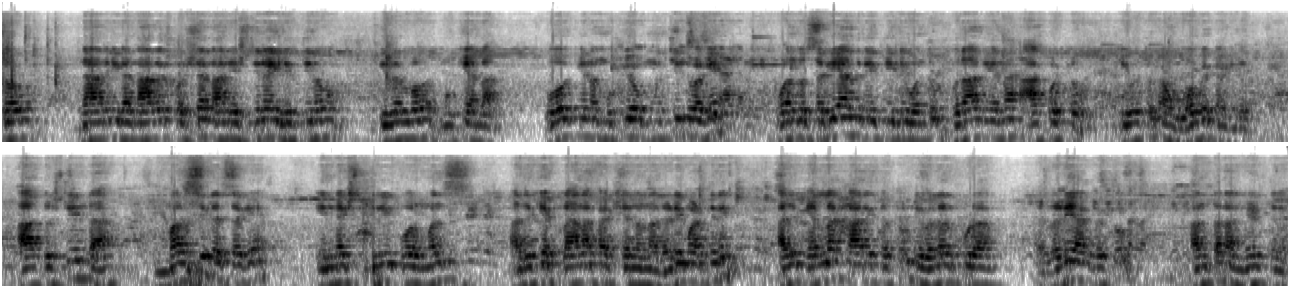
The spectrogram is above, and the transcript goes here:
ಸೊ ನಾನೀಗ ನಾಲ್ಕು ವರ್ಷ ನಾನು ಎಷ್ಟು ದಿನ ಇಲ್ಲಿ ಇರ್ತೀನೋ ಇರಲ್ವೋ ಮುಖ್ಯ ಅಲ್ಲ. ಹೋಗಕ್ಕಿಂತ ಮುಖ್ಯ ಮುಂಚಿತವಾಗಿ ಒಂದು ಸರಿಯಾದ ರೀತಿಯಲ್ಲಿ ಒಂದು ಬುನಾದಿಯನ್ನು ಹಾಕ್ಕೊಟ್ಟು ಇವತ್ತು ನಾವು ಹೋಗಬೇಕಾಗಿದೆ. ಆ ದೃಷ್ಟಿಯಿಂದ ಮರ್ಸಿಲೆಸ್ ಆಗಿ in next three four months ಅದಕ್ಕೆ ಪ್ಲಾನ್ ಆಫ್ ಆ್ಯಕ್ಷನನ್ನು ನಾನು ರೆಡಿ ಮಾಡ್ತೀನಿ. ಅದಕ್ಕೆ ಎಲ್ಲ ಕಾರ್ಯಕರ್ತರು, ನೀವೆಲ್ಲರೂ ಕೂಡ ರೆಡಿ ಆಗಬೇಕು ಅಂತ ನಾನು ಹೇಳ್ತೇನೆ.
